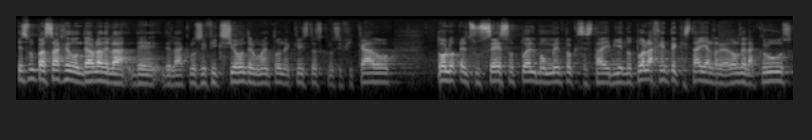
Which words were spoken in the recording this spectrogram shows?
Es un pasaje donde habla de la, de, la crucifixión, del momento donde Cristo es crucificado, todo el suceso, todo el momento que se está viviendo, toda la gente que está ahí alrededor de la cruz.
